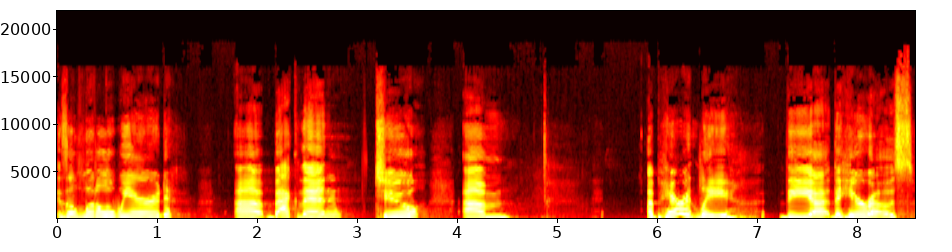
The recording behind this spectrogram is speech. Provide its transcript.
is a little weird uh, back then, too. Um, apparently, the, uh, the heroes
